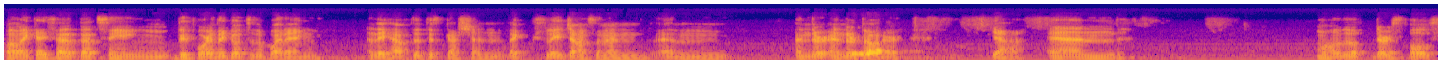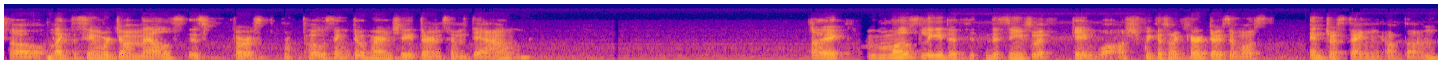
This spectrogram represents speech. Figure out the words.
Well, like I said, that scene before they go to the wedding and they have the discussion, like Celia Johnson and and and their and their yeah. daughter. Yeah, and well, there's also like the scene where John Mills is first proposing to her and she turns him down like mostly the the scenes with Kate Walsh because her character is the most interesting of them.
